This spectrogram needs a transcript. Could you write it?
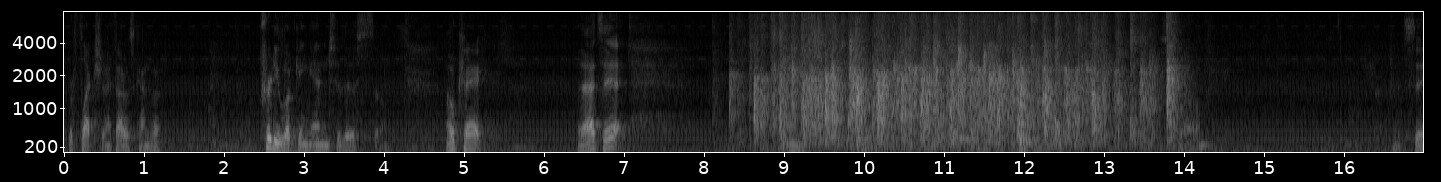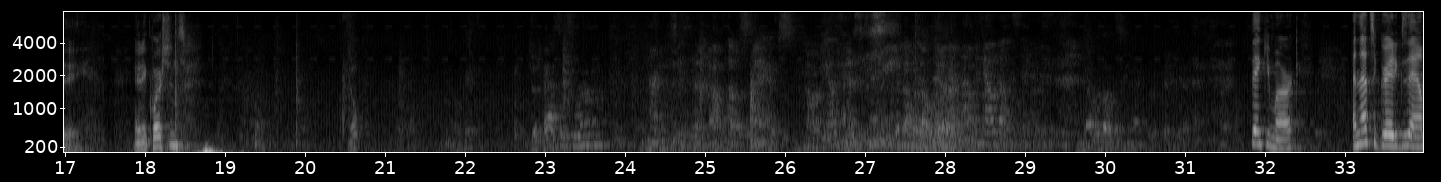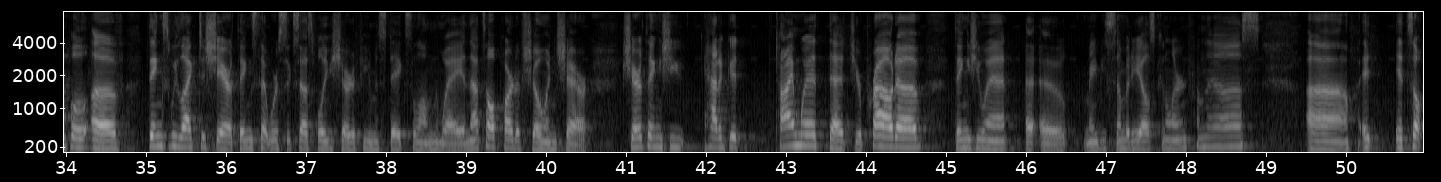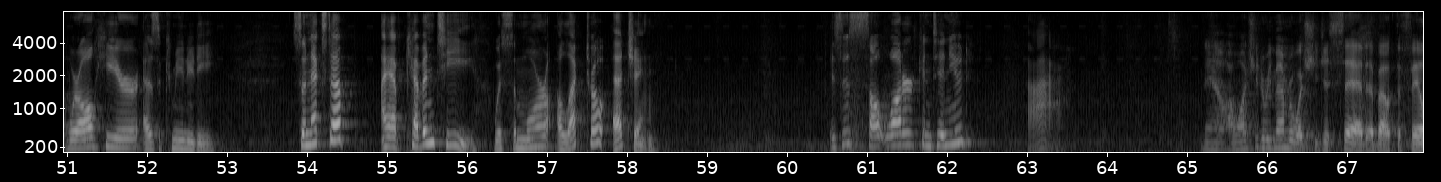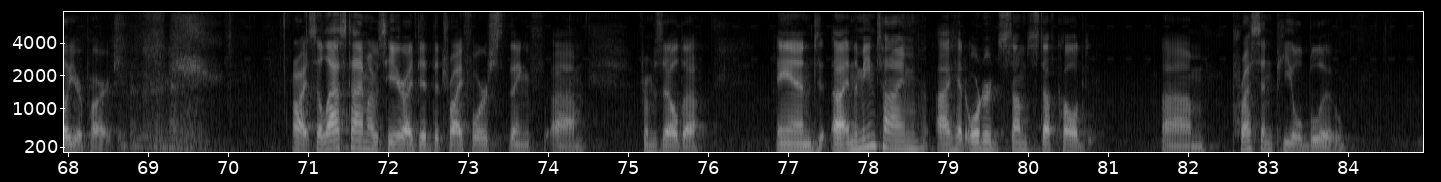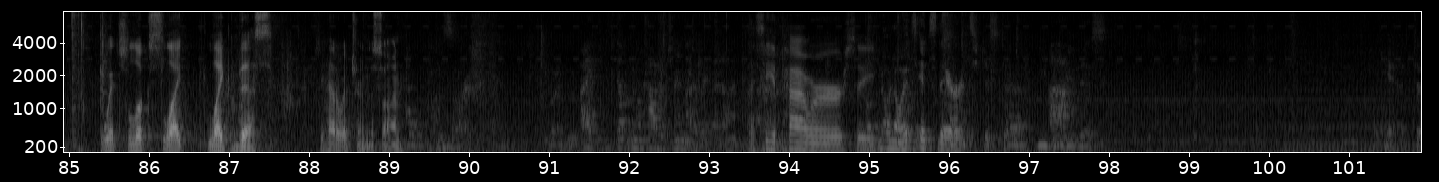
reflection. I thought it was kind of a pretty looking end to this, so. Okay, that's it. So, Let's see. Any questions? Should I pass this around? Not without snacks, okay, yeah. Thank you, Mark. And that's a great example of things we like to share, things that were successful. You shared a few mistakes along the way, and that's all part of show and share. Share things you had a good time with that you're proud of, things you went, uh-oh, maybe somebody else can learn from this. Uh, it, it's, we're all here as a community. So next up, I have Kevin T. with some more electro etching. Is this saltwater continued? Ah. Now, I want you to remember what she just said about the failure part. All right, so last time I was here, I did the Triforce thing um, from Zelda. And uh, in the meantime, I had ordered some stuff called um, Press and Peel Blue, which looks like, like this. See, how do I turn this on? I don't know how to turn the overhead on. I see a power, see. No, no, it's, it's there, it's just, uh, need to Ah. do this. Yeah, it,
